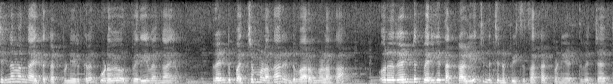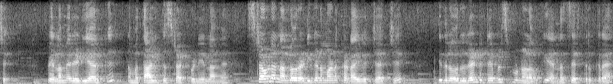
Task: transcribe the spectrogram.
சின்ன வெங்காயத்தை கட் பண்ணியிருக்கிறேன். கூடவே ஒரு பெரிய வெங்காயம் ரெண்டு பச்சை மிளகா ரெண்டு வரமிளகா ஒரு ரெண்டு பெரிய தக்காளியை சின்ன சின்ன பீசஸாக கட் பண்ணி எடுத்து வச்சாச்சு. இப்போ எல்லாமே ரெடியாக இருக்குது நம்ம தாளிக்க ஸ்டார்ட் பண்ணிடலாங்க. ஸ்டவ்வில் நல்ல ஒரு அடிகனமான கடாய் வச்சாச்சு. இதில் ஒரு ரெண்டு டேபிள் ஸ்பூன் அளவுக்கு எண்ணெய் சேர்த்துருக்குறேன்.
